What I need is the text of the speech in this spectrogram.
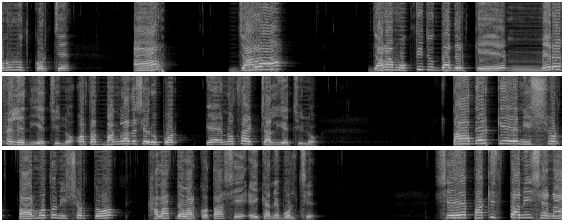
অনুরোধ করছে। আর যারা যারা মুক্তিযোদ্ধাদেরকে মেরে ফেলে দিয়েছিল, অর্থাৎ বাংলাদেশের উপর এনোসাইড চালিয়েছিল, তাদেরকে নিঃশর, তার মতো নিঃশর্ত খালাস দেওয়ার কথা সে এইখানে বলছে। সে পাকিস্তানি সেনা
